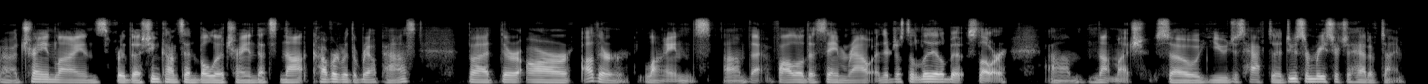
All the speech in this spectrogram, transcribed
uh, train lines for the Shinkansen bullet train that's not covered with the rail pass, but there are other lines um, that follow the same route and they're just a little bit slower, um, not much. So you just have to do some research ahead of time.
